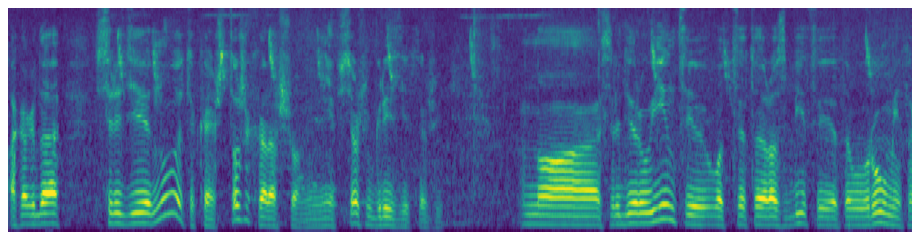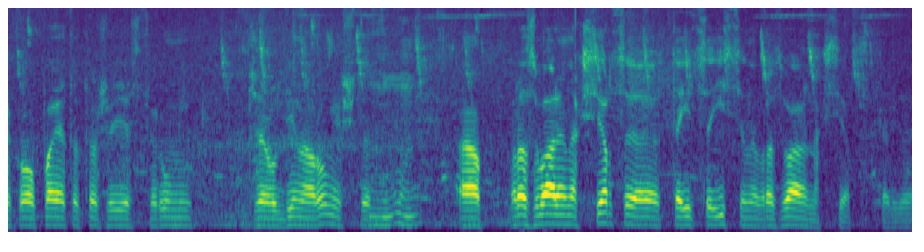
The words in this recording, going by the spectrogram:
А когда среди, ну это, конечно, тоже хорошо, не все же в грязи-то жить. Но среди руин ты вот это разбитый, это у Руми, такого поэта тоже есть, Руми, Джеральдина Руми, что а в развалинах сердца таится истина в развалинах сердца, когда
